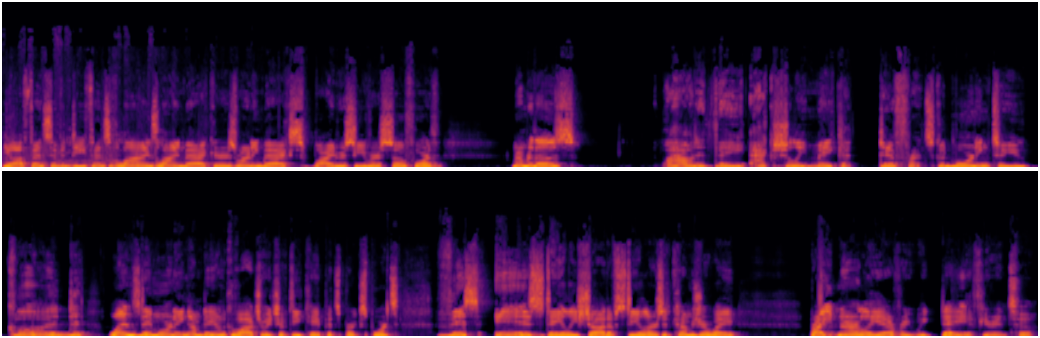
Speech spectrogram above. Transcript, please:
the offensive and defensive lines, linebackers, running backs, wide receivers, so forth. Remember those? Wow, did they actually make a difference? Good morning to you. Good Wednesday morning. I'm Dan Kovacevic of DK Pittsburgh Sports. This is Daily Shot of Steelers. It comes your way bright and early every weekday if you're into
